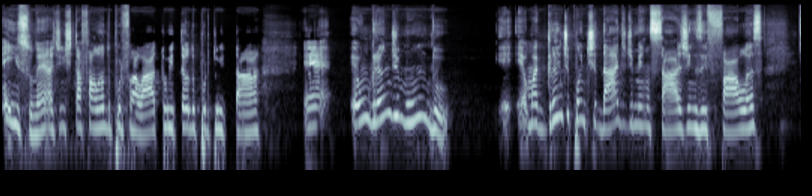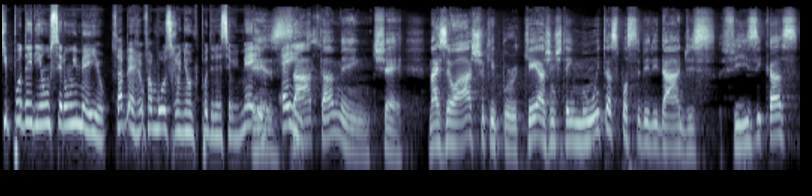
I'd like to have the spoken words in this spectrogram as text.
É isso, né? A gente tá falando por falar, tweetando por tweetar. É, é um grande mundo. É é uma grande quantidade de mensagens e falas que poderiam ser um e-mail. Sabe a famosa reunião que poderia ser um e-mail? É. Exatamente, é. Mas eu acho que porque a gente tem muitas possibilidades físicas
